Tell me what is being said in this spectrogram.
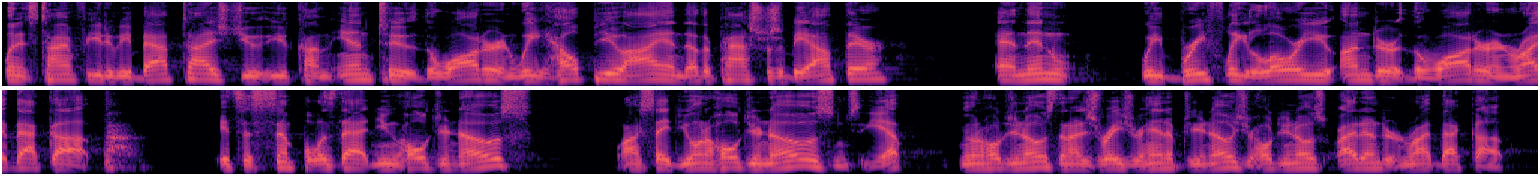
when it's time for you to be baptized, you, you come into the water and we help you. I and the other pastors will be out there. And then we briefly lower you under the water and right back up. It's as simple as that. And You can hold your nose. I say, Do you want to hold your nose? And you say, Yep. You want to hold your nose? Then I just raise your hand up to your nose. You hold your nose right under and right back up.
